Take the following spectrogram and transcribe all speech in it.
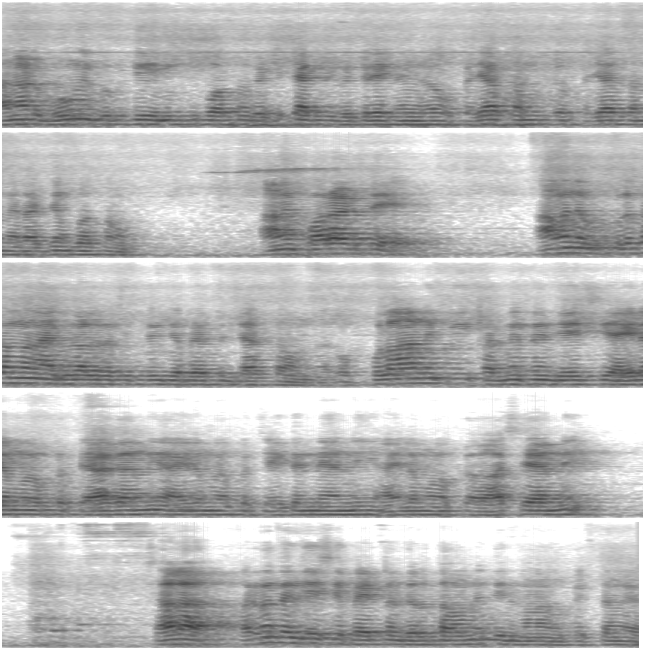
ఆనాడు భూమి భుక్తి విముక్తి కోసం వెట్టి వ్యతిరేకంగా ఒక ప్రజాస్వామ్య ప్రజాస్వామ్య రాజ్యం కోసం ఆమె పోరాడితే ఆమెను ఒక కులసమ్మ నాయకురాలుగా చిత్రించే ప్రయత్నం చేస్తూ ఉన్నారు. ఒక కులానికి పరిమితం చేసి ఐలమ్మ యొక్క త్యాగాన్ని ఐలమ్మ యొక్క చైతన్యాన్ని ఐలమ్మ యొక్క ఆశయాన్ని చాలా పరిమితం చేసే ప్రయత్నం జరుగుతూ ఉంది. దీన్ని మనం ఖచ్చితంగా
